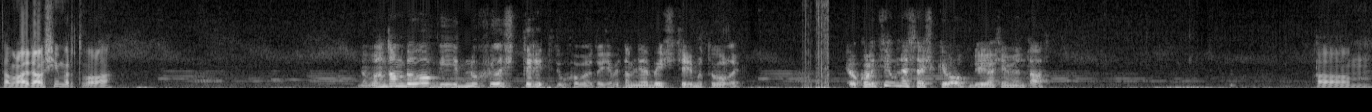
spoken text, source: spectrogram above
Tamhle je další mrtvola. No ono tam bylo v jednu chvíli čtyři ty duchové, takže by tam měly být čtyři mrtvoly. Jo, kolik si uneseš kilo, když dáš inventář? Um,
